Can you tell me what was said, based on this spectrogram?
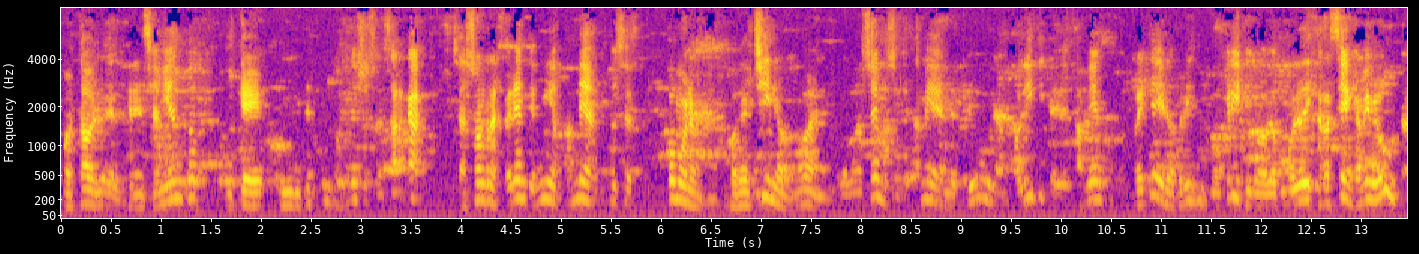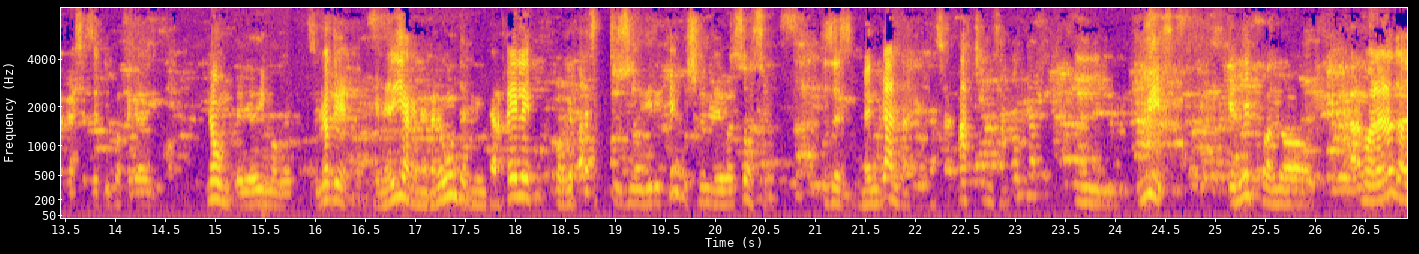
cuando estaba el, gerenciamiento, y que milité junto con ellos en Sarcá. Son referentes míos también. Entonces, ¿cómo no? Con el chino, bueno, lo conocemos y que también de tribuna, política y también, reitero, periodismo crítico, lo- como lo dije recién, que a mí me gusta que haya ese tipo de periodismo. No un periodismo, que- sino que, que me diga, que me pregunte, que me interpele, porque para eso yo soy dirigente yo me digo el socio. Entonces, me encanta que haya más chinos contra. Y Luis, que Luis cuando la nota,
